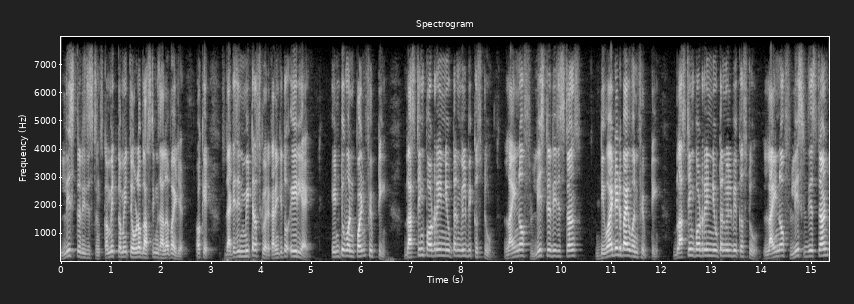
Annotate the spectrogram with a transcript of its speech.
least resistance कमीत कमी तेवढं ब्लास्टिंग झालं पाहिजे. Okay that is in meter square कारण की तो एरिया आहे. Into one point fifty blasting powder in newton will be equals to line of least resistance divided by one fifty blasting powder in newton will be equals to line of least resistance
